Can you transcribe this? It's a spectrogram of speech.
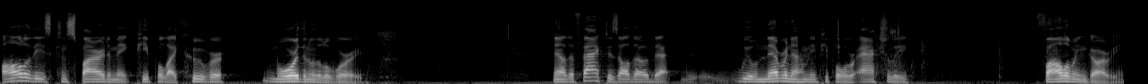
all of these conspire to make people like Hoover more than a little worried. Now the fact is, although that we will never know how many people were actually following Garvey,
